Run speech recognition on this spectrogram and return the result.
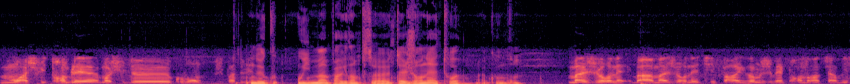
Moi, je suis tremblé. Moi, je suis de Coubron. Pas de. De oui, bah, par exemple, euh, ta journée à toi, à Coubron. Ma journée, bah, ma journée type, par exemple, je vais prendre un service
